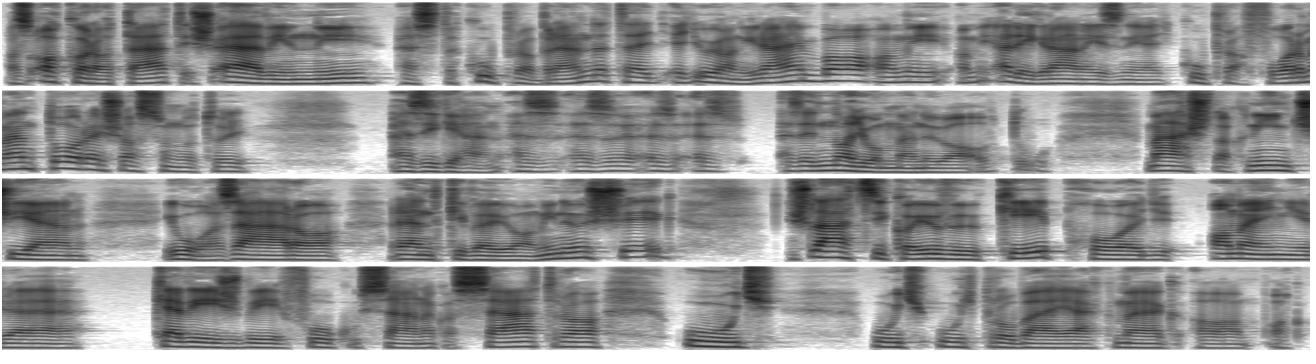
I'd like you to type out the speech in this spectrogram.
az akaratát, és elvinni ezt a Cupra brandet egy, egy olyan irányba, ami, ami elég ránézni egy Cupra Formentorra, és azt mondod, hogy ez igen, ez, ez, ez, ez, ez egy nagyon menő autó. Másnak nincs ilyen, jó az ára, rendkívül jó a minőség, és látszik a jövő kép, hogy amennyire kevésbé fókuszálnak a szátra, úgy, úgy, úgy próbálják meg a, a,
